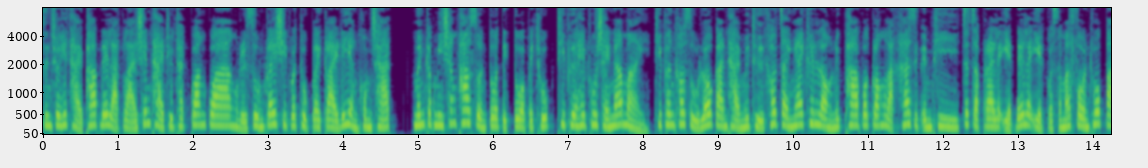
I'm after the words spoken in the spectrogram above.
ซึ่งช่วยให้ถ่ายภาพได้หลากหลาย เช่นถ่ายทิวทัศน์กว้างๆ หรือซูมใกล้ชิดวัตถุไกลๆ ได้อย่างคมชัด เหมือนกับมีช่างภาพส่วนตัวติดตัวไปทุกที่เพื่อให้ผู้ใช้หน้าใหม่ ที่เพิ่งเข้าสู่โลกการถ่ายมือถือเข้าใจง่ายขึ้นลองนึกภาพว่ากล้องหลัก 50 MP จะจับรายละเอียดได้ละเอียดกว่าสมาร์ทโฟนทั่วไป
